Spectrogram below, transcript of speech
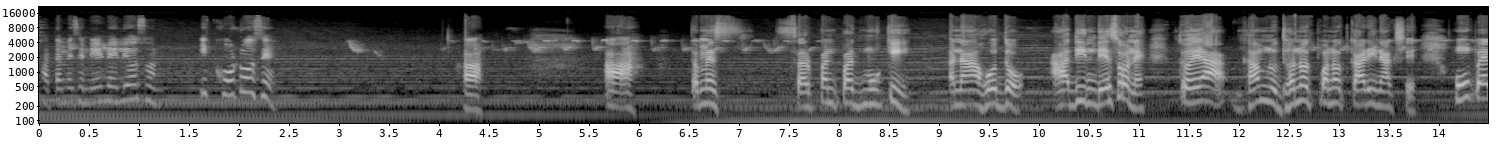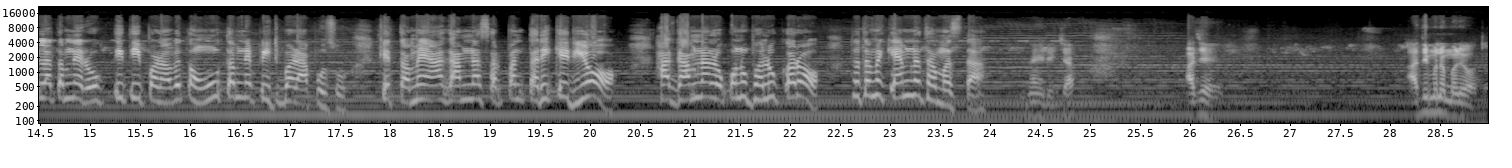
હા તમે જે નિર્ણય લ્યો છો ને એ ખોટો છે. હા. આ તમે સરપંચ પદ મૂકી અને આ હોદ્દો આદિન દેશો ને, તો એ આ ગામનું ધનોત પનોત કાઢી નાખશે. હું પહેલાં તમને રોકતી હતી પણ હવે તો હું તમને પીઠબળ આપું છું કે તમે આ ગામના સરપંચ તરીકે રહ્યો. આ ગામના લોકોનું ભલું કરો. તો તમે કેમ ન સમજતા? નહીં રીચા. આજે આદિ મને મળ્યો હતો.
